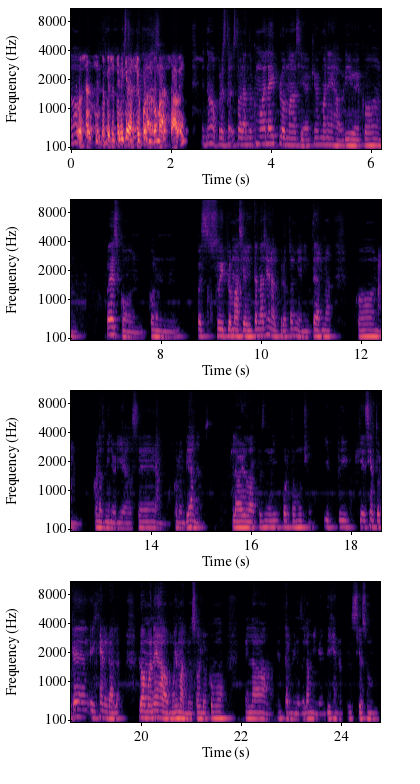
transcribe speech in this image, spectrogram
o sea, siento que eso tiene que ver por algo más, ¿sabe? No, pero estoy, hablando como de la diplomacia que maneja Uribe con, pues, con, con pues, su diplomacia internacional, pero también interna con, con las minorías eh, colombianas la verdad pues no le importa mucho y, que siento que en general lo ha manejado muy mal, no solo como en, la, en términos de la amiga indígena, pero si es un,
